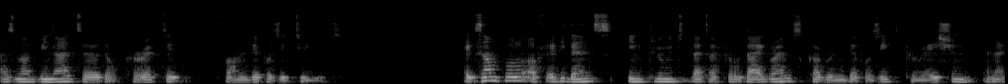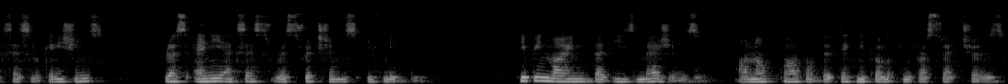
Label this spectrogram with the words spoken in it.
has not been altered or corrupted from deposit to use. Examples of evidence include data flow diagrams covering deposit, curation, and access locations, plus any access restrictions if need be. Keep in mind that these measures are not part of the technical infrastructures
